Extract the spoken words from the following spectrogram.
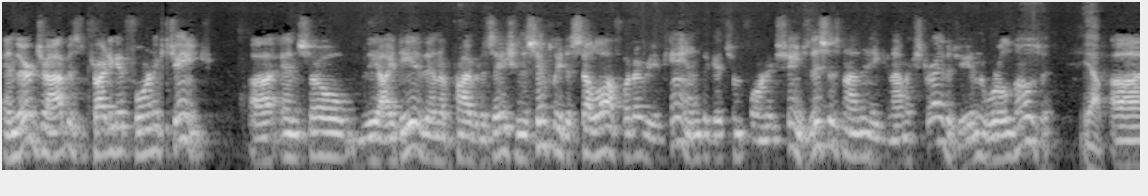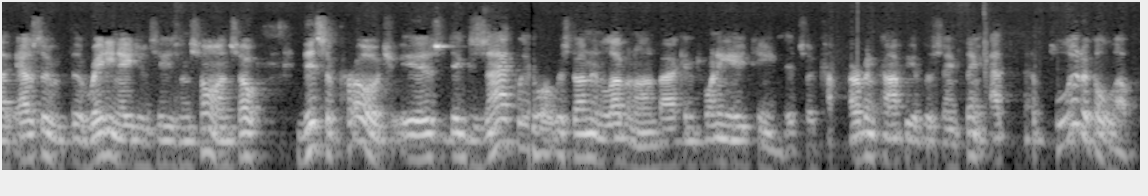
And their job is to try to get foreign exchange. Uh, and so the idea then of privatization is simply to sell off whatever you can to get some foreign exchange. This is not an economic strategy, and the world knows it. Yeah. Uh, as the, the rating agencies and so on. So this approach is exactly what was done in Lebanon back in 2018. It's a carbon copy of the same thing at the political level.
